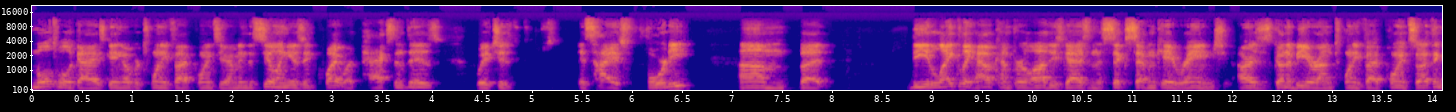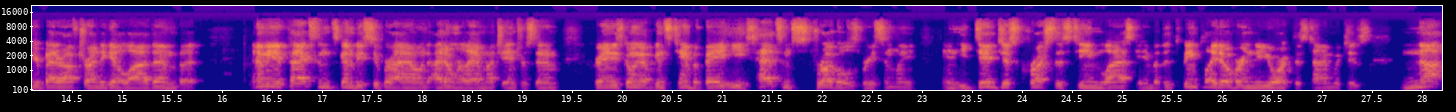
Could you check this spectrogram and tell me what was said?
multiple guys getting over 25 points here. I mean, the ceiling isn't quite what Paxton's is, which is as high as 40. Um, but the likely outcome for a lot of these guys in the six, seven K range are is going to be around 25 points. So I think you're better off trying to get a lot of them. But I mean, if Paxton's going to be super high owned, I don't really have much interest in him. Granted, he's going up against Tampa Bay. He's had some struggles recently, and he did just crush this team last game. But it's being played over in New York this time, which is not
